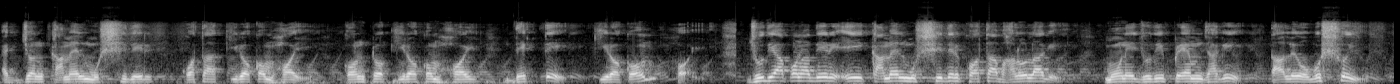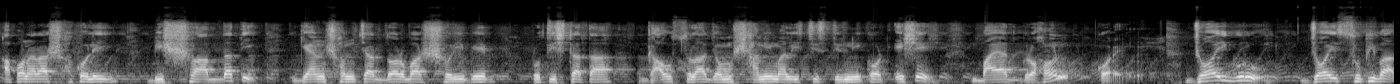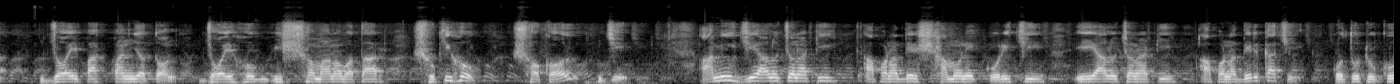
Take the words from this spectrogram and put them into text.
একজন কামেল মুর্শিদের কথা কীরকম হয়, কণ্ঠ কীরকম হয়, দেখতে কীরকম হয়। যদি আপনাদের এই কামেল মুর্শিদের কথা ভালো লাগে, মনে যদি প্রেম জাগে, তাহলে অবশ্যই আপনারা সকলেই বিশ্ব আধ্যাত্মিক জ্ঞান সঞ্চার দরবার শরীফের প্রতিষ্ঠাতা গাউসুল আজম শামীম আলী চিস্তির নিকট এসে বায়াত গ্রহণ করেন। জয় গুরু, জয় সুফিবাদ, জয় পাক পাঞ্জতন, জয় হোক বিশ্ব মানবতার সুখী হোক সকল জীব। আমি যে আলোচনাটি আপনাদের সামনে করেছি, এই আলোচনাটি আপনাদের কাছে কতটুকু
